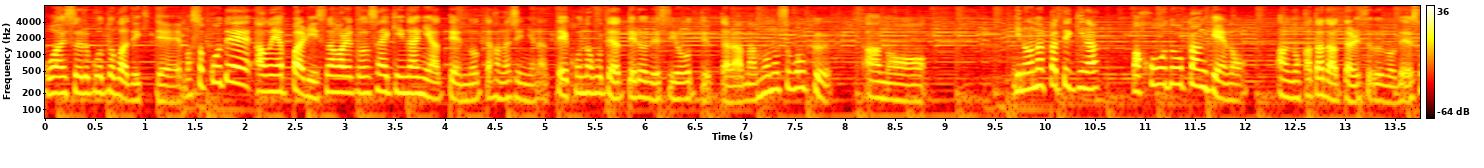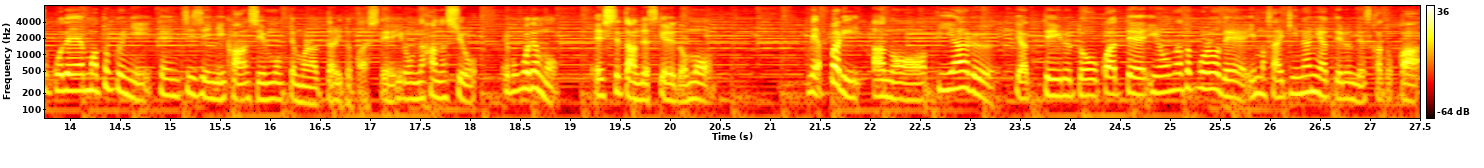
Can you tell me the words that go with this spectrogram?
お会いすることができて、まあ、そこであのやっぱり砂丸君最近何やってんのって話になってこんなことやってるんですよって言ったら、まあ、ものすごくあの世の中的な、まあ、報道関係のあの方だったりするのでそこで、まあ、特に天地人に関心持ってもらったりとかしていろんな話をここでもしてたんですけれどもやっぱりあの PR やっているとこうやっていろんなところで今最近何やってるんですかとか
